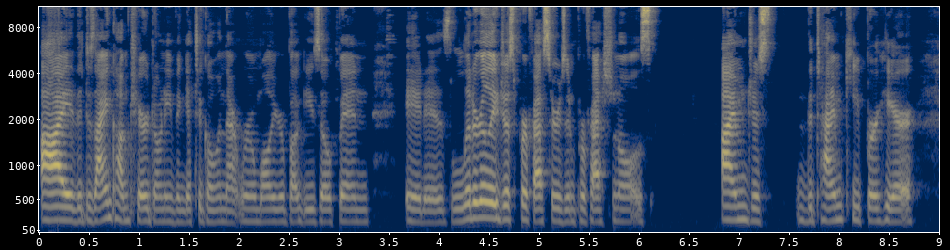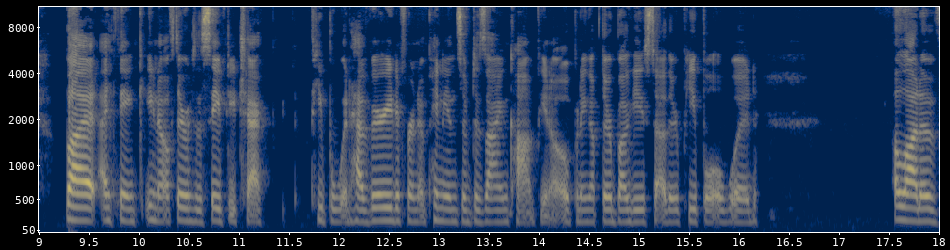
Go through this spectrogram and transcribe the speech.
I, the design comp chair, don't even get to go in that room while your buggy's open. It is literally just professors and professionals. I'm just the timekeeper here. But I think, you know, if there was a safety check, people would have very different opinions of design comp. You know, opening up their buggies to other people would, a lot of,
